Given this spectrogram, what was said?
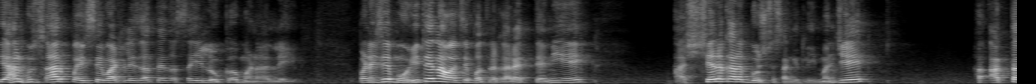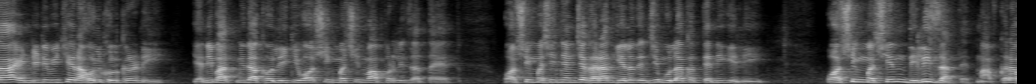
त्यानुसार पैसे वाटले जात आहेत असंही लोक म्हणाले. पण हे जे मोहिते नावाचे पत्रकार आहेत त्यांनी एक आश्चर्यकारक गोष्ट सांगितली. म्हणजे आत्ता एन डी टी व्हीचे राहुल कुलकर्णी यांनी बातमी दाखवली की वॉशिंग मशीन वापरली जात आहेत. वॉशिंग मशीन ज्यांच्या घरात गेलं त्यांची मुलाखत त्यांनी गेली. वॉशिंग मशीन दिली जात आहेत. माफ करा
